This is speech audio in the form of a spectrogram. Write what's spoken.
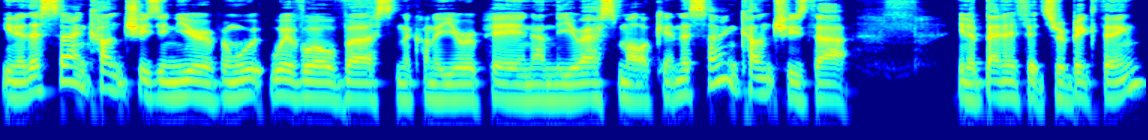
you know, there's certain countries in Europe, and we're well versed in the kind of European and the US market. And there's certain countries that, you know, benefits are a big thing.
